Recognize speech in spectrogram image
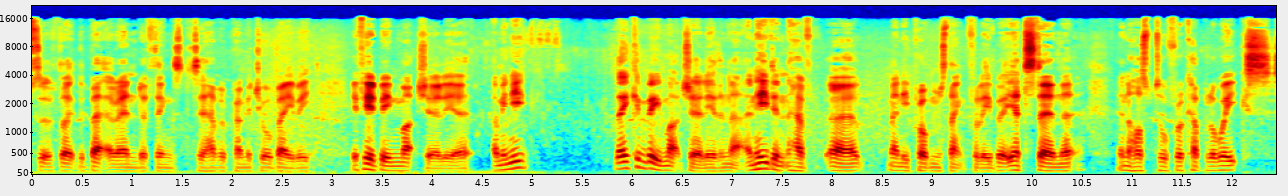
sort of like the better end of things to have a premature baby. If he had been much earlier, I mean, he, they can be much earlier than that, and he didn't have uh, many problems, thankfully. But he had to stay in the in the hospital for a couple of weeks.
